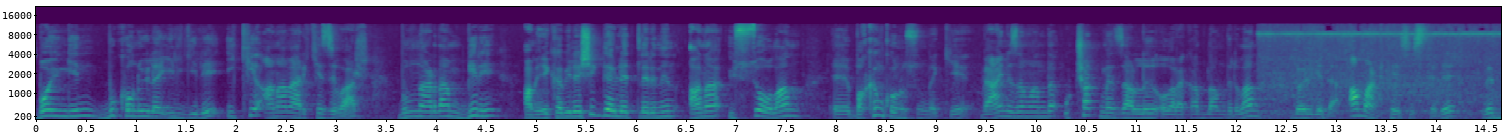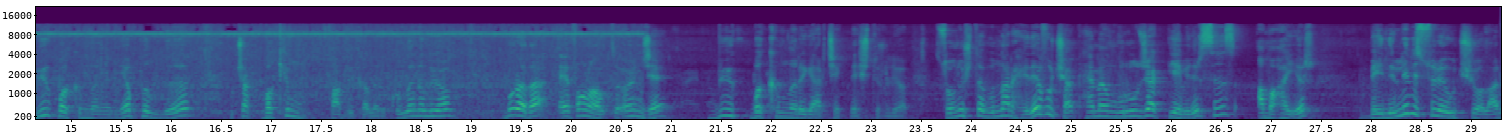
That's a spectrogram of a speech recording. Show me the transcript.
Boeing'in bu konuyla ilgili iki ana merkezi var. Bunlardan biri Amerika Birleşik Devletleri'nin ana üssü olan bakım konusundaki ve aynı zamanda uçak mezarlığı olarak adlandırılan bölgede AMARK tesisleri ve büyük bakımların yapıldığı uçak bakım fabrikaları kullanılıyor. Burada F-16 önce büyük bakımları gerçekleştiriliyor. Sonuçta bunlar hedef uçak hemen vurulacak diyebilirsiniz ama hayır. Belirli bir süre uçuyorlar,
